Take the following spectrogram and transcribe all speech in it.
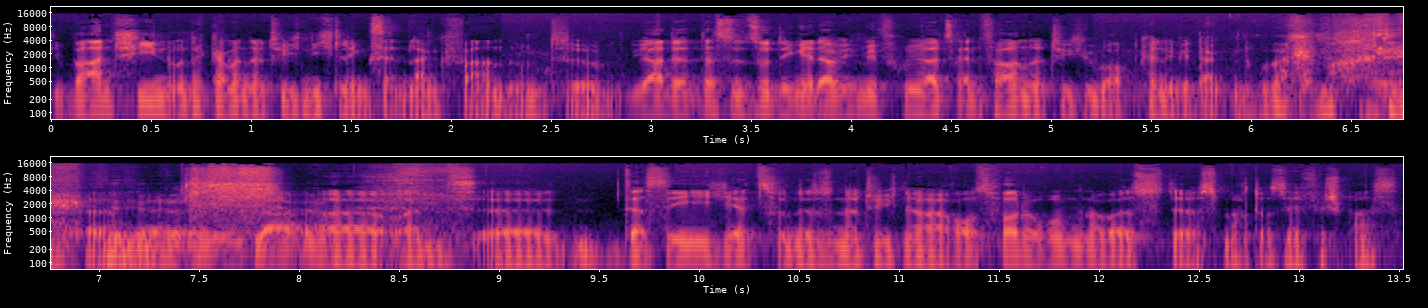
die Bahnschienen und da kann man natürlich nicht längs entlang fahren. Und äh, ja, das sind so Dinge, da habe ich mir früher als Rennfahrer natürlich überhaupt keine Gedanken drüber gemacht. ähm, ja, klar, ja. äh, und äh, das sehe ich jetzt und das ist natürlich eine Herausforderung, aber es, das macht auch sehr viel Spaß.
